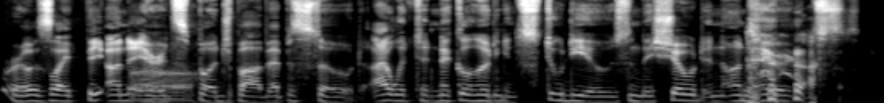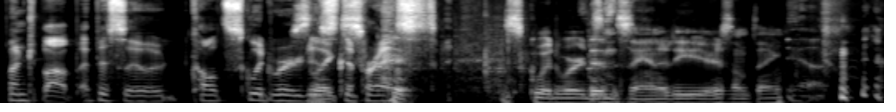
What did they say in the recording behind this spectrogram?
Where it was like the unaired Oh. SpongeBob episode. I went to Nickelodeon Studios and they showed an unaired SpongeBob episode called Squidward It's is like Squid- depressed. Squidward's insanity or something. yeah.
